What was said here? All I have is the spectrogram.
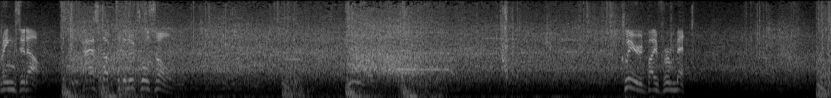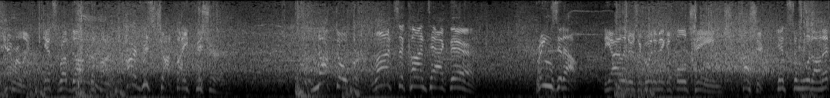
Brings it out. Passed up to the neutral zone. Cleared by Vermette. Hamrlik gets rubbed off the puck. Hard wrist shot by Fisher. Knocked over. Lots of contact there. Brings it out. The Islanders are going to make a full change. Hasek gets some wood on it.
